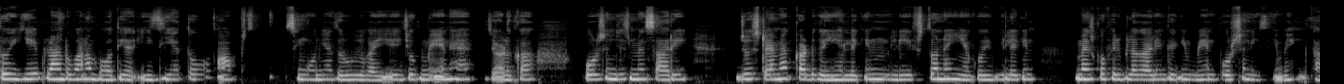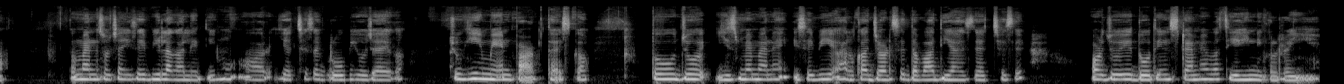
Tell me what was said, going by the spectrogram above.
तो ये प्लांट उगाना बहुत ही ईजी है तो आप सिंगोनिया ज़रूर उगाइए। जो मेन है जड़ का पोर्शन जिसमें सारी जो स्टेम है कट गई है, लेकिन लीव्स तो नहीं है कोई भी, लेकिन मैं इसको फिर भी लगा रही हूँ क्योंकि मेन पोर्शन इसी में ही था। तो मैंने सोचा इसे भी लगा लेती हूँ और ये अच्छे से ग्रो भी हो जाएगा, क्योंकि ये मेन पार्ट था इसका। तो जो इसमें मैंने इसे भी हल्का जड़ से दबा दिया है इसे अच्छे से, और जो ये दो तीन स्टेम है बस यही निकल रही हैं।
